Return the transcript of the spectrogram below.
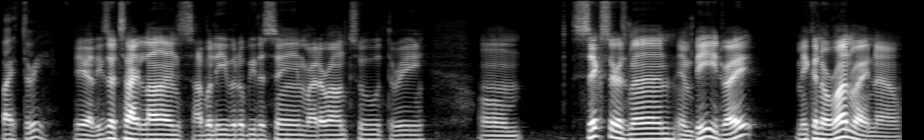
by three. Yeah, these are tight lines. I believe it'll be the same, right around two, three. Um, Sixers, man, Embiid, right? Making a run right now.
